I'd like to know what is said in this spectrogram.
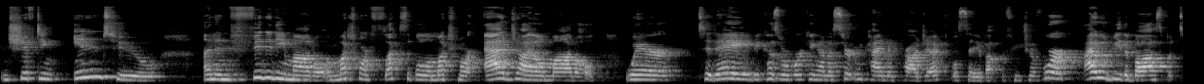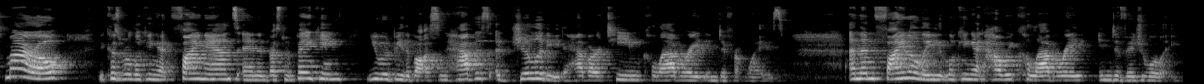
and shifting into an infinity model a much more flexible a much more agile model where today, because we're working on a certain kind of project, we'll say about the future of work, I would be the boss, but tomorrow, because we're looking at finance and investment banking, you would be the boss and have this agility to have our team collaborate in different ways. And then finally, looking at how we collaborate individually.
